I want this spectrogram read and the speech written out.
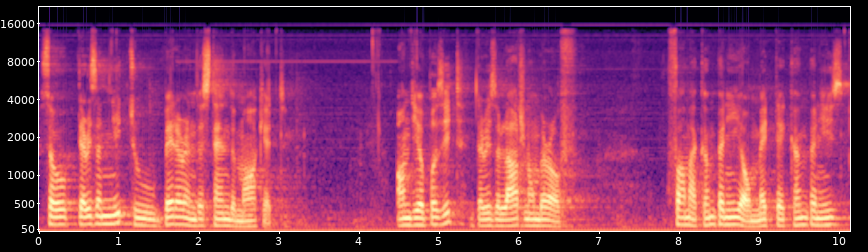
So there is a need to better understand the market. On the opposite, there is a large number of pharma companies or medtech companies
